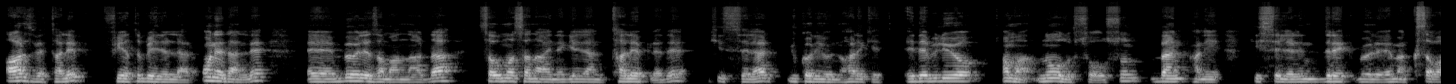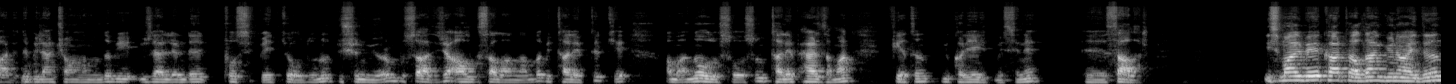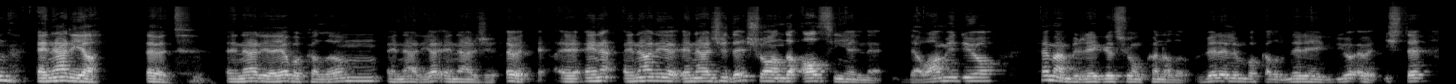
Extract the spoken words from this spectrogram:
arz ve talep fiyatı belirler. O nedenle e, böyle zamanlarda savunma sanayine gelen taleple de hisseler yukarı yönlü hareket edebiliyor. Ama ne olursa olsun ben hani hisselerin direkt böyle hemen kısa vadede bilanço anlamında bir üzerlerinde pozitif bir etki olduğunu düşünmüyorum. Bu sadece algısal anlamda bir taleptir ki ama ne olursa olsun talep her zaman fiyatın yukarıya gitmesini e, sağlar. İsmail Bey Kartal'dan günaydın. Enerya. Evet. Enerya'ya bakalım. Enerya enerji. Evet. E, Enerya enerji de şu anda al sinyaline devam ediyor. Hemen bir regresyon kanalı verelim bakalım nereye gidiyor. Evet işte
